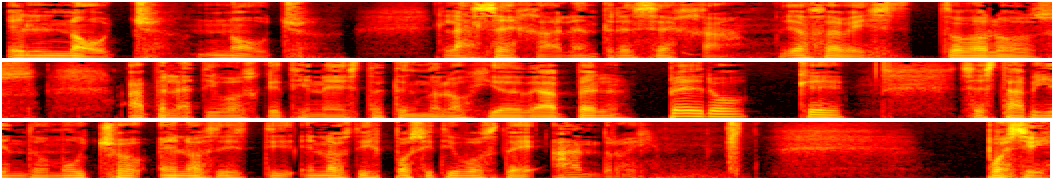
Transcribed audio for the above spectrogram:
El notch, notch, la ceja, la entreceja, ya sabéis, todos los apelativos que tiene esta tecnología de Apple, pero que se está viendo mucho en los, en los dispositivos de Android. Pues sí,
